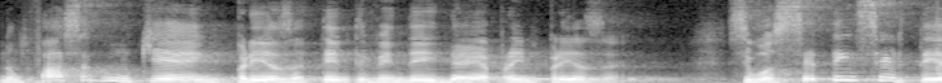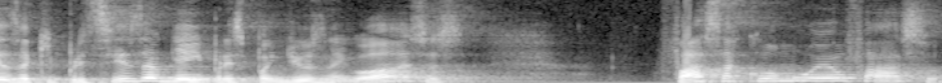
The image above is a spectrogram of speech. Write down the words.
não faça com que a empresa tente vender ideia para a empresa. Se você tem certeza que precisa de alguém para expandir os negócios, faça como eu faço.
